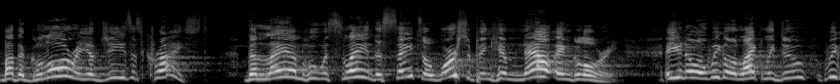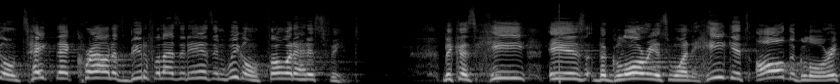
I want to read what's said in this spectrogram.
by the glory of Jesus Christ. The Lamb who was slain, the saints are worshiping him now in glory. And you know what we're going to likely do? We're going to take that crown, as beautiful as it is, and we're going to throw it at his feet. Because he is the glorious one. He gets all the glory,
